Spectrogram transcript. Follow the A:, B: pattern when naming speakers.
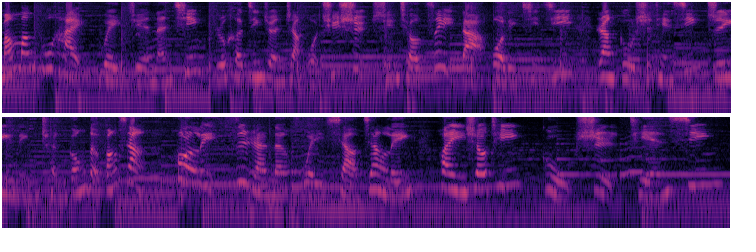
A: 茫茫股海味觉难清如何精准掌握趋势寻求最大获利契机让股市甜心指引您成功的方向获利自然能微笑降临。欢迎收听股市甜心。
